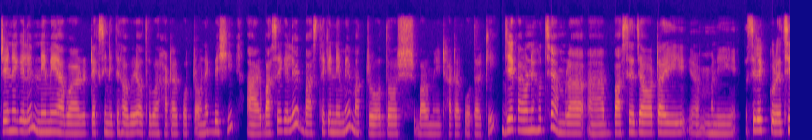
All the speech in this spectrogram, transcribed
ট্রেনে গেলে নেমে আবার ট্যাক্সি নিতে হবে অথবা হাঁটার পথটা অনেক বেশি। আর বাসে গেলে বাস থেকে নেমে মাত্র দশ বারো মিনিট হাঁটার পথ আর কি। যে কারণে হচ্ছে আমরা বাসে যাওয়াটাই মানে সিলেক্ট করেছি।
